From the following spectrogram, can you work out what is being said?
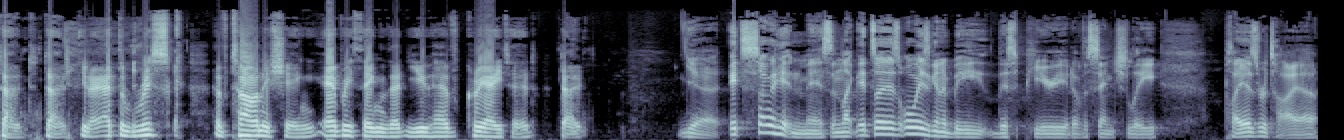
don't, don't. You know, at the risk of tarnishing everything that you have created, don't. Yeah, it's so hit and miss, and like it's there's always going to be this period of essentially players retire,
